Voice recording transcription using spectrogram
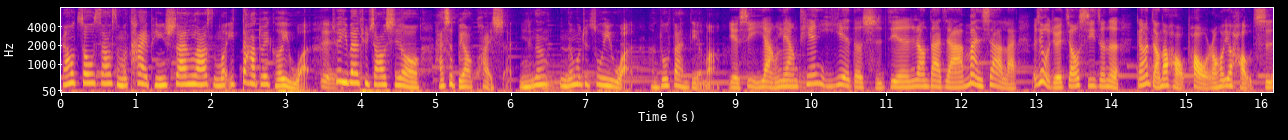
然后周遭什么太平山啦，什么一大堆可以玩，对。所以一般去礁溪哦，还是不要快闪，你能你能够去住一晚。很多饭店嘛，也是一样，两天一夜的时间让大家慢下来。而且我觉得礁溪真的刚刚讲到好泡，然后又好吃，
